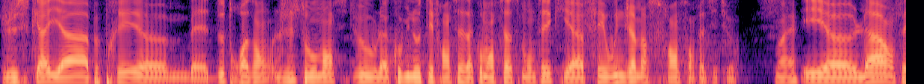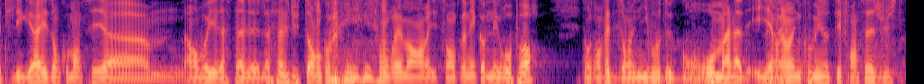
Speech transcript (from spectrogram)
jusqu'à il y a à peu près euh, ben, deux trois ans, juste au moment si tu veux où la communauté française a commencé à se monter, qui a fait Windjammers France en fait si tu veux. Ouais. Et euh, là, en fait, les gars, ils ont commencé à, à envoyer la salle, la salle du temps. Quoi. Ils sont vraiment, ils sont entraînés comme des gros porcs. Donc en fait, ils ont un niveau de gros malades. Et il y a Ouais. vraiment une communauté française juste,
